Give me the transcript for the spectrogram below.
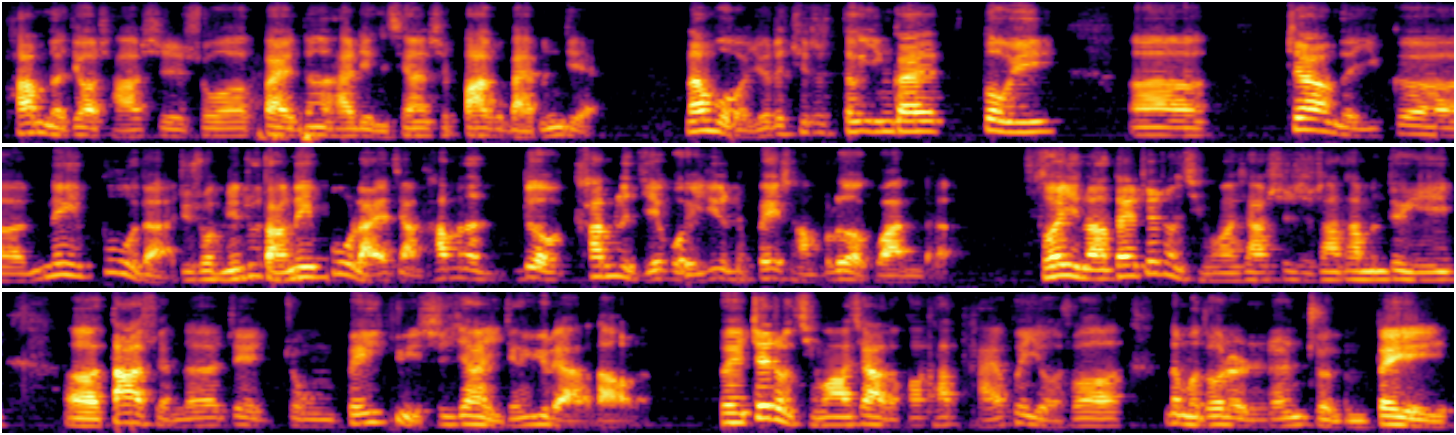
他们的调查是说拜登还领先是八个百分点，那么我觉得其实都应该作为。呃，这样的一个内部的，就说民主党内部来讲，他们的乐，他们的结果一定是非常不乐观的。所以呢，在这种情况下，事实上他们对于呃大选的这种悲剧，实际上已经预料到了。所以这种情况下的话，他才会有说那么多的人准备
